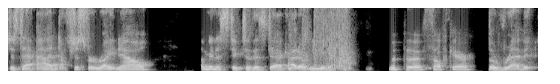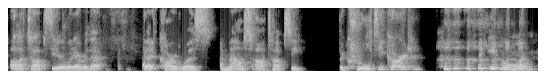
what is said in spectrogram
Just to add, just for right now, I'm going to stick to this deck. I don't need With the self care. the rabbit autopsy or whatever that that card was. Mouse autopsy, the cruelty card. The evil one.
